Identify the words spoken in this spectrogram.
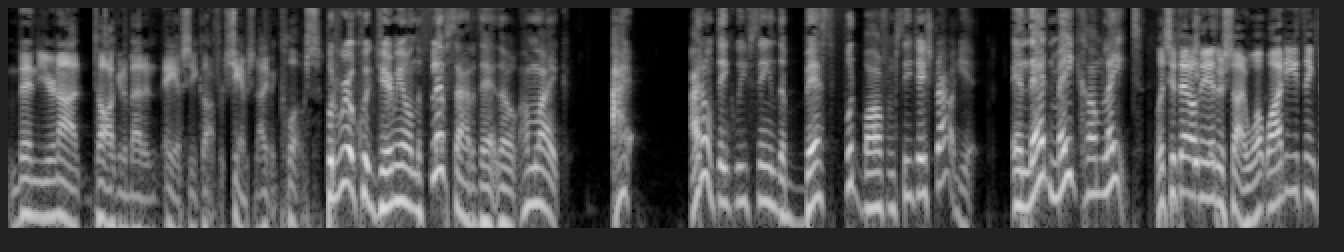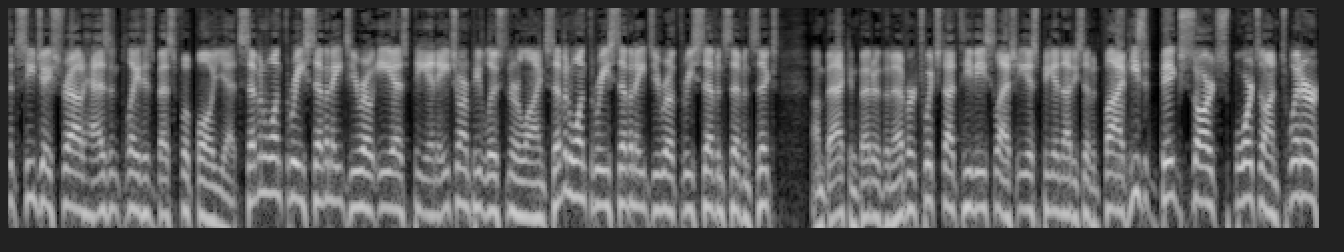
Then you're not talking about an AFC conference championship, not even close. But real quick, Jeremy, on the flip side of that though, I'm like, I I don't think we've seen the best football from CJ Stroud yet. And that may come late. Let's hit that on the other side. Why, why do you think that CJ Stroud hasn't played his best football yet? 713 780 ESPN, HRP listener line 713 780 3776. I'm back and better than ever. Twitch.tv slash ESPN 975. He's at Big Sarge Sports on Twitter.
